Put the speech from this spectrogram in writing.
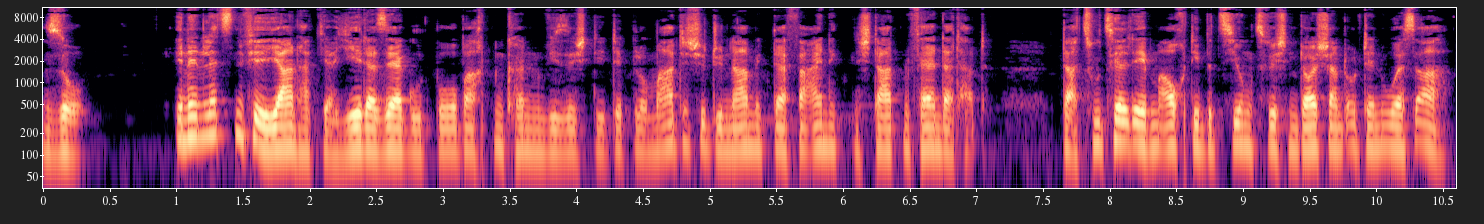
So. In den letzten vier Jahren hat ja jeder sehr gut beobachten können, wie sich die diplomatische Dynamik der Vereinigten Staaten verändert hat. Dazu zählt eben auch die Beziehung zwischen Deutschland und den USA.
